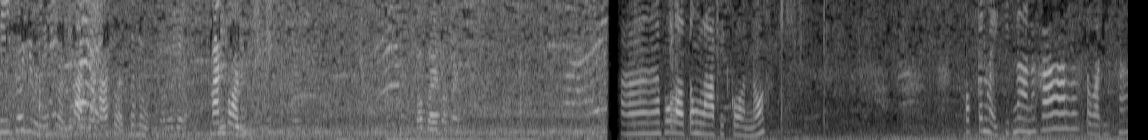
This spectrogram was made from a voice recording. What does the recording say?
นี้ก็อยู่ในสวนสัตว์นะคะสวนสนุกบ้านบอลเข้าไปเข้าไปค่ะพวกเราต้องลาไปก่อนเนาะพบกันใหม่คลิปหน้านะคะ สวัสดีค่ะ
